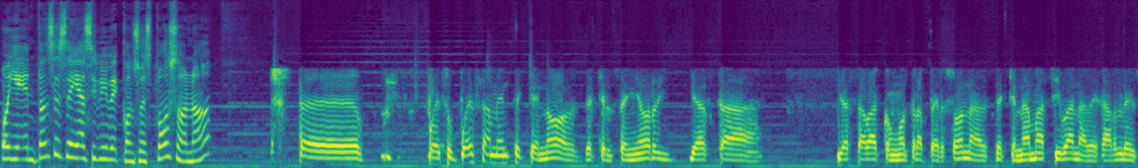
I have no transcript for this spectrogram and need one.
Oye, entonces ella sí vive con su esposo, ¿no? Eh, pues supuestamente que no, de que el señor ya está, ya estaba con otra persona, de que nada más iban a dejarles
